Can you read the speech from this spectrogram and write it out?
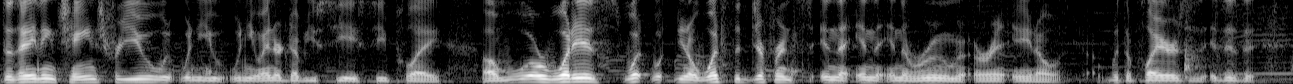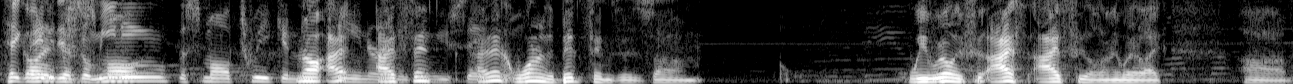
does anything change for you when you when you enter WCAC play? Um, or what is what, what you know? What's the difference in the in the in the room or you know with the players? Is, does it take on Maybe the additional small, meaning? the small tweak in No, routine I, or I anything think you say. I think one of the big things is um, we really feel, I I feel anyway like um,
